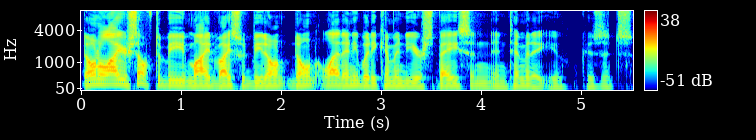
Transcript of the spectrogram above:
don't allow yourself to be my advice would be don't don't let anybody come into your space and intimidate you because it's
